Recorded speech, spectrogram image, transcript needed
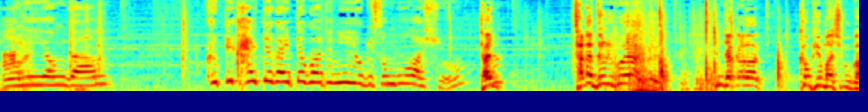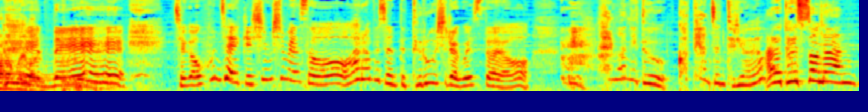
아니 영감. 급히 갈 데가 있다고 하더니 여기서 뭐 하시오? 자, 잠깐 들는 거야. 그, 김 작가가 커피 마시고 가라고 네, 해가지고. 네. 제가 혼자 있기 심심해서 할아버지한테 들어오시라고 했어요. 할머니도 커피 한 잔 드려요? 아유 됐어 난.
